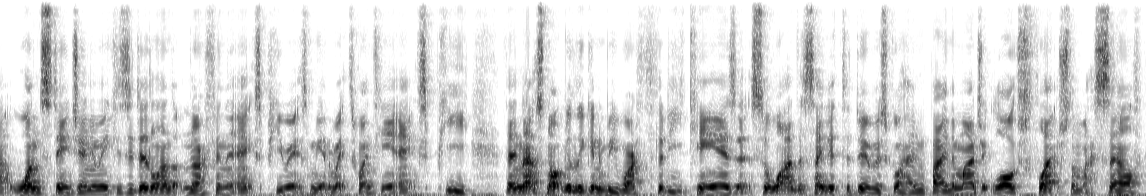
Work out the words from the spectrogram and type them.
at one stage anyway because they did land up nerfing the XP rates. I'm getting about 28 XP then that's not really going to be worth 3k is it? So what I decided to do was go ahead and buy the magic logs fletch them myself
